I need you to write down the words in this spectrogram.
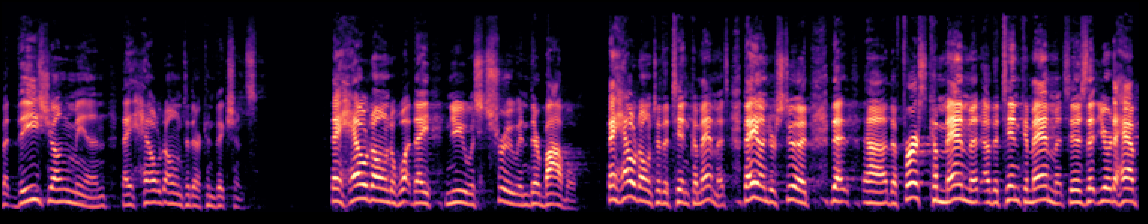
But these young men, they held on to their convictions. They held on to what they knew was true in their Bible. They held on to the Ten Commandments. They understood that uh, the first commandment of the Ten Commandments is that you're to have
